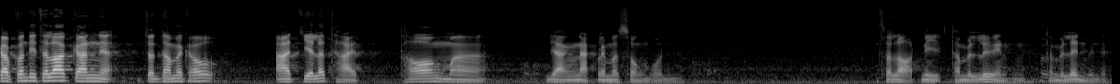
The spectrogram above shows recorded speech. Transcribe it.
กับคนที่ทะเลาะกันเนี่ยจนทำให้เขาอาเจียนและถ่ายท้องมาอย่างหนักเลยมาส่งผล สลอดนี่ทำเป็นเรื่องทำเป็นเล่นไปเลย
